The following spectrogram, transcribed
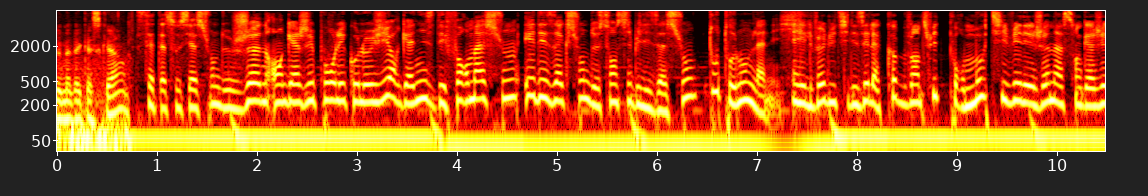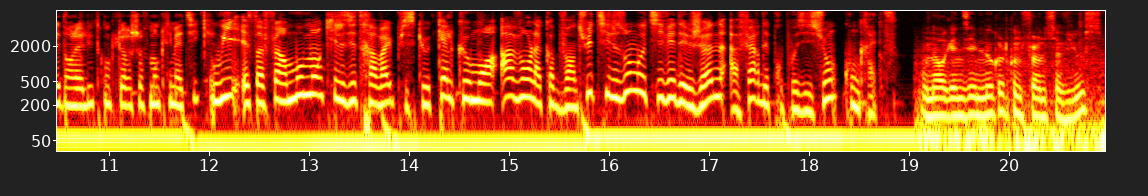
de Madagascar. Cette association de jeunes engagés pour l'écologie organise des formations et des actions de sensibilisation tout au long de l'année. Et ils veulent utiliser la COP28 pour motiver les jeunes à s'engager dans la lutte contre le réchauffement climatique? Oui, et ça fait un moment qu'ils y travaillent puisque quelques mois avant la COP28, ils ont motivé des jeunes à faire des propositions concrètes. On a organisé une Local Conference of Youth,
